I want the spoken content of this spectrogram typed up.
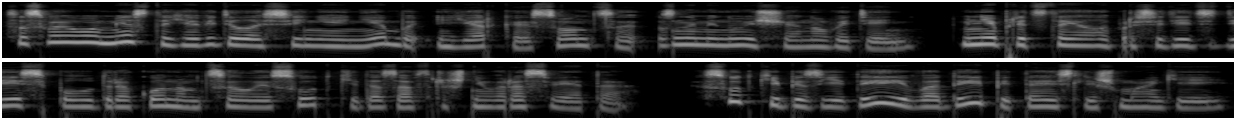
Со своего места я видела синее небо и яркое солнце, знаменующее новый день. Мне предстояло просидеть здесь полудраконом целые сутки до завтрашнего рассвета. Сутки без еды и воды, питаясь лишь магией.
